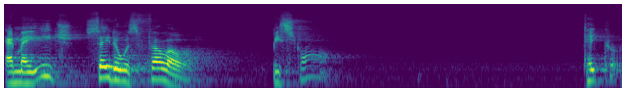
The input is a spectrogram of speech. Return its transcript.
and may each say to his fellow, Be strong, take courage.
